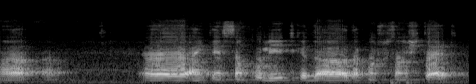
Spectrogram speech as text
a, a, é, a intenção política da, da construção estética.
